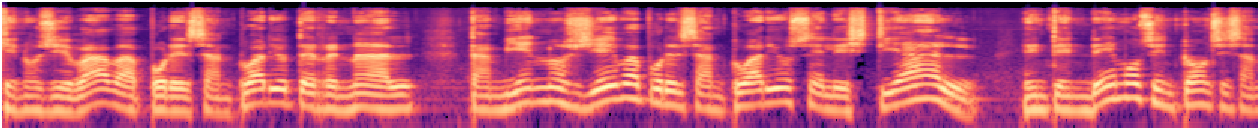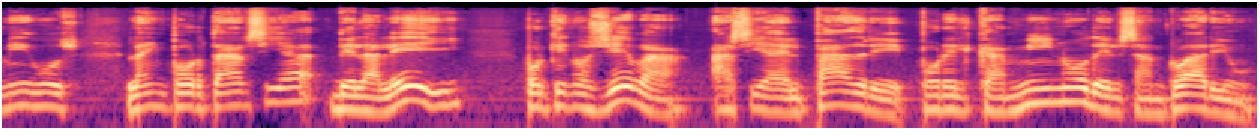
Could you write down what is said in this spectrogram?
que nos llevaba por el santuario terrenal, también nos lleva por el santuario celestial. Entendemos entonces, amigos, la importancia de la ley porque nos lleva hacia el Padre por el camino del santuario.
